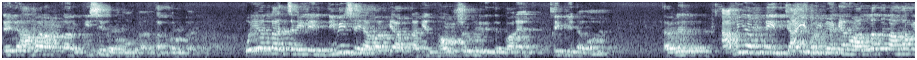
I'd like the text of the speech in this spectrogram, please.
তাইলে আমার আপনার কিসের অহংকার? করবেন ওই আল্লাহ চাইলে নিমিষেই আমাকে আপনাকে ধ্বংস করে দিতে পারেন। ঠিক কিনা বলেন? তাহলে আমি, আপনি যাই হই না কেন, আল্লাহ তালা আমাকে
